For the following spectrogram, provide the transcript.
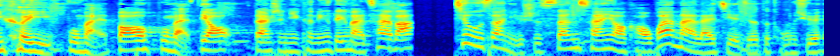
你可以不买包不买貂，但是你肯定得买菜吧？就算你是三餐要靠外卖来解决的同学，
